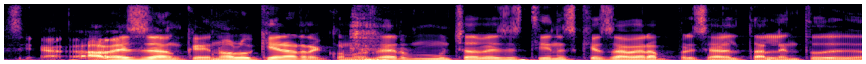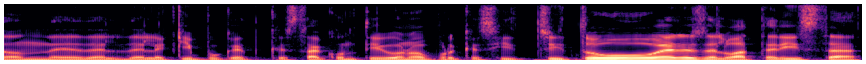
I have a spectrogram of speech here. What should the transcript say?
Sí, a- a veces, aunque no lo quieras reconocer, muchas veces tienes que saber apreciar el talento de donde, del, del equipo que, que está contigo, ¿no? Porque si, si tú eres el baterista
